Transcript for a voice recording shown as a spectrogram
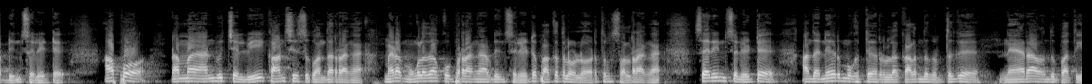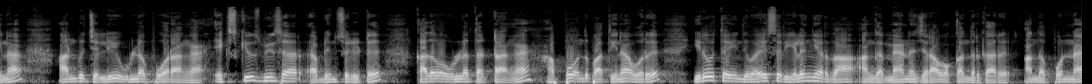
அப்படின்னு சொல்லிட்டு. அப்போது நம்ம அன்பு செல்வி கான்சியஸுக்கு வந்துடுறாங்க. மேடம் உங்களை தான் கூப்பிட்றாங்க அப்படின்னு சொல்லிட்டு பக்கத்தில் உள்ள ஒருத்தர் சொல்கிறாங்க சரின்னு சொல்லிட்டு அந்த நேர்முக தேர்வில் கலந்துக்கிறதுக்கு நேராக வந்து பார்த்தீங்கன்னா அன்பு செல்வி உள்ளே போகிறாங்க எக்ஸ்கியூஸ் மீ சார் அப்படின்னு சொல்லிட்டு கதவை உள்ளே தட்டுறாங்க. அப்போ வந்து பார்த்தீங்கன்னா ஒரு இருபத்தைந்து வயசு இளைஞர் தான் அங்கே மேனேஜராக உட்காந்துருக்காரு அந்த பொண்ணை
